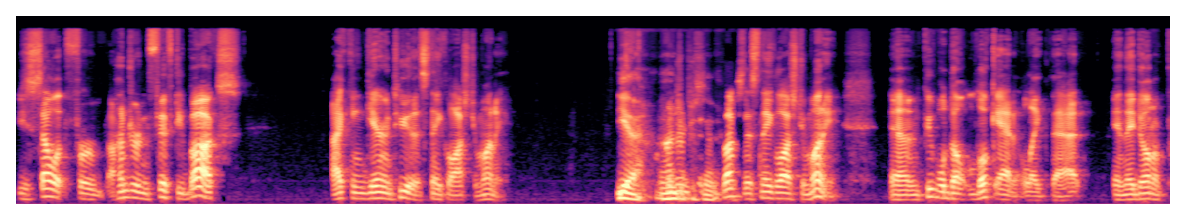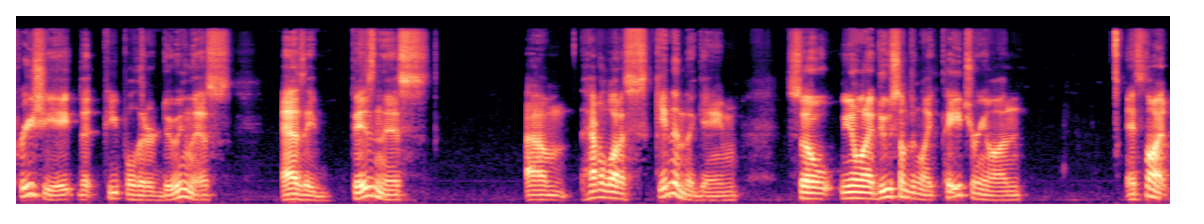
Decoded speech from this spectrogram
you sell it for 150 bucks. I can guarantee you that snake lost you money. Yeah, 100%. Bucks, the snake lost you money. And people don't look at it like that. And they don't appreciate that people that are doing this as a business um, have a lot of skin in the game. So, you know, when I do something like Patreon, it's not,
